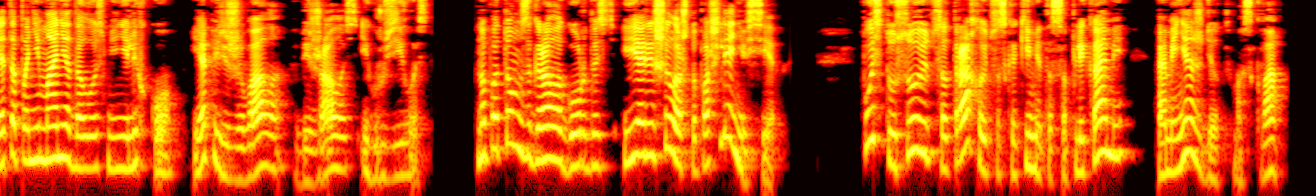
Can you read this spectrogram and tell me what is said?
Это понимание далось мне нелегко. Я переживала, обижалась и грузилась. Но потом взыграла гордость, и я решила, что пошли они все. Пусть тусуются, трахаются с какими-то сопляками, а меня ждет Москва.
